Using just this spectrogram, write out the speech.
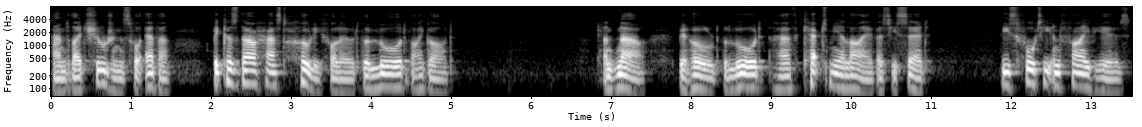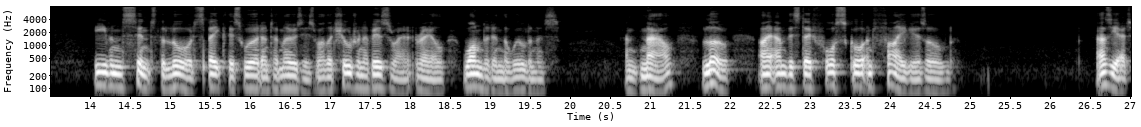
and thy children's for ever, because thou hast wholly followed the Lord thy God. And now, behold, the Lord hath kept me alive, as he said, these forty and five years, even since the Lord spake this word unto Moses, while the children of Israel wandered in the wilderness. And now, lo, I am this day fourscore and five years old. As yet,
